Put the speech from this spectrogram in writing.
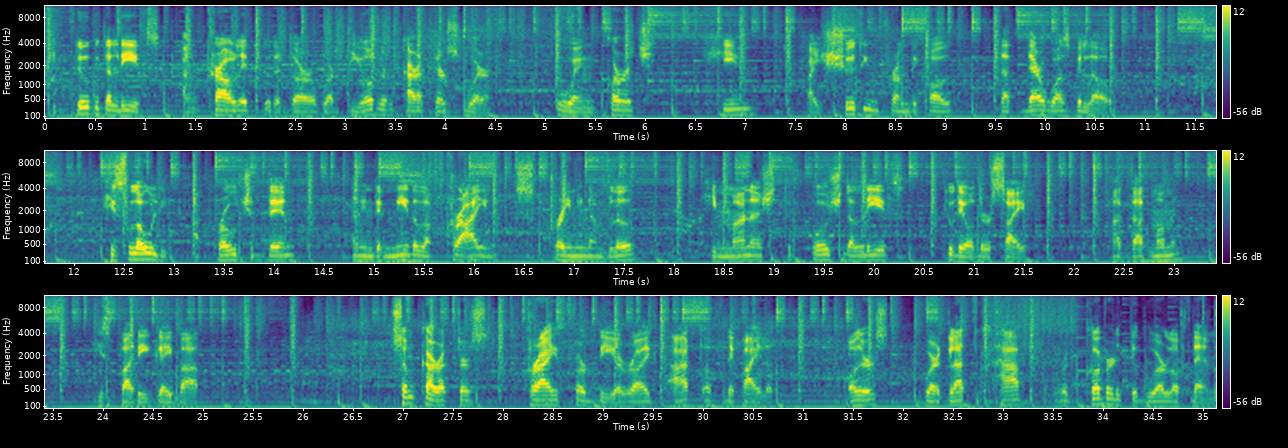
he took the leaves and crawled to the door where the other characters were, who encouraged him by shooting from the hole that there was below. He slowly approached them and in the middle of crying, screaming and blood, he managed to push the leaves to the other side. At that moment, his body gave up. Some characters cried for the heroic act of the pilot. Others were glad to have recovered the world of them.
